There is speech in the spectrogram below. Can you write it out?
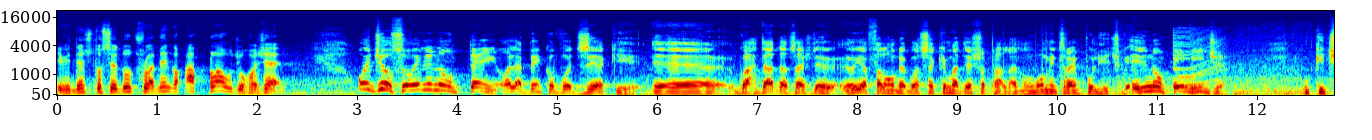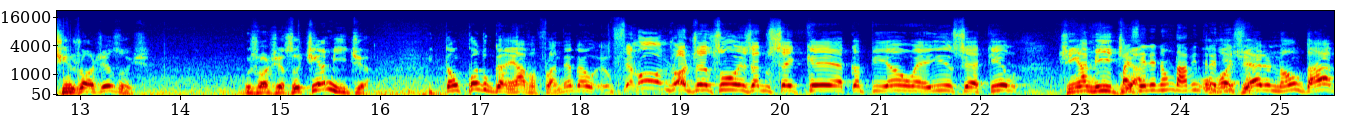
evidente. O torcedor do Flamengo aplaude o Rogério. O Edilson, ele não tem, olha bem que eu vou dizer aqui, é, guardadas as. Eu ia falar um negócio aqui, mas deixa pra lá, não vamos entrar em política. Ele não tem mídia. O que tinha o Jorge Jesus. O Jorge Jesus tinha mídia. Então, quando ganhava o Flamengo, eu, eu fenômeno, Jorge Jesus, é não sei o quê, é campeão, é isso, é aquilo. Tinha mídia. Mas ele não dava entrevista. O Rogério não dá.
